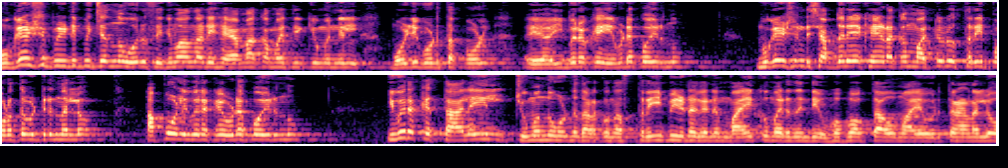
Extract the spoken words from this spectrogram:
മുകേഷ് പീഡിപ്പിച്ചെന്ന് ഒരു സിനിമാ നടി ഹേമ കമ്മിറ്റിക്ക് മുന്നിൽ മൊഴി കൊടുത്തപ്പോൾ ഇവരൊക്കെ എവിടെ പോയിരുന്നു? മുകേഷിന്റെ ശബ്ദരേഖയടക്കം മറ്റൊരു സ്ത്രീ പുറത്തുവിട്ടിരുന്നല്ലോ. അപ്പോൾ ഇവരൊക്കെ എവിടെ പോയിരുന്നു? ഇവരൊക്കെ തലയിൽ ചുമന്നുകൊണ്ട് നടക്കുന്ന സ്ത്രീ പീഡകനും മയക്കുമരുന്നിന്റെ ഉപഭോക്താവുമായ ഒരുത്തനാണല്ലോ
